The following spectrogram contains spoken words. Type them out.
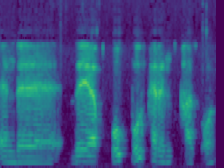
and uh, they are both, both parents passed on.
